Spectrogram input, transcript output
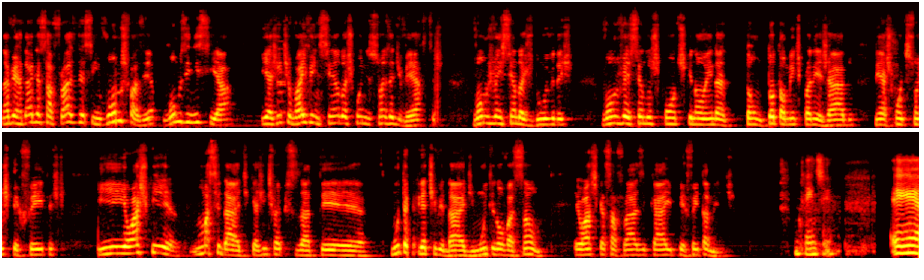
Na verdade, essa frase é assim: vamos fazer, vamos iniciar, e a gente vai vencendo as condições adversas, vamos vencendo as dúvidas, vamos vencendo os pontos que não ainda estão totalmente planejados, né, as condições perfeitas. E eu acho que numa cidade que a gente vai precisar ter muita criatividade, muita inovação, eu acho que essa frase cai perfeitamente. Entendi. É,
